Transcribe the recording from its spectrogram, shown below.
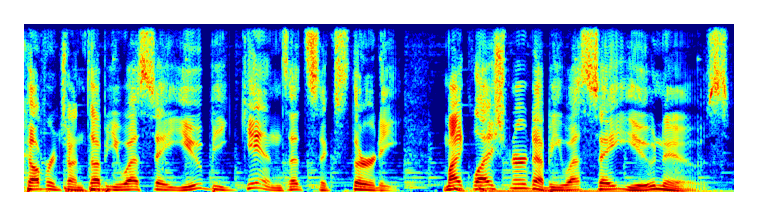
Coverage on WSAU begins at 6:30. Mike Leishner, WSAU News.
